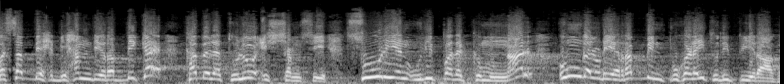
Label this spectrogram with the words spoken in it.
வசப்பிஹ் பிஹம்தி ரப்பிக கபில துலு இஷம்சி சூரியன் உதிப்பதற்கு முன்னால் உங்களுடைய ரப்பின் புகழை துதிப்பீராக.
